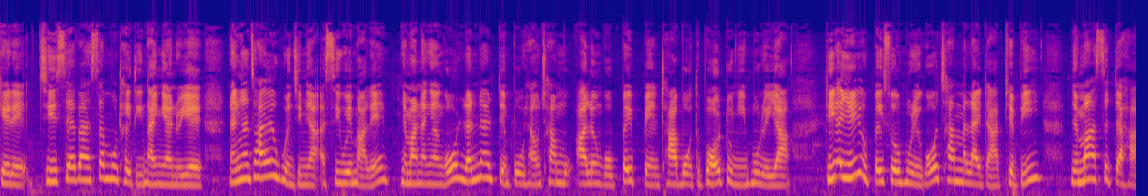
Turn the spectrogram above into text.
ခဲ့တဲ့ G7 စက်မှုထိပ်သီးနိုင်ငံတွေရဲ့နိုင်ငံခြားရေးဝန်ကြီးများအစည်းအဝေးမှာလည်းမြန်မာနိုင်ငံကိုလက်နက်တင်ပို့ရောင်းချမှုအလုံးကိုပိတ်ပင်ထားဖို့သဘောတူညီမှုတွေရ ဒီအရေးယူပိတ်ဆို့မှုတွေကိုချမှတ်လိုက်တာဖြစ်ပြီးမြမစစ်တပ်ဟာ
